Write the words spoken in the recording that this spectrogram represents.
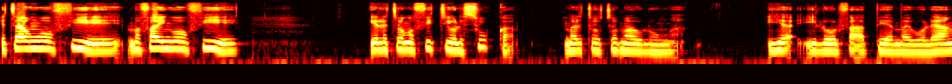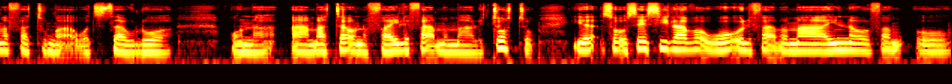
e taugofie mafaigofie ia le fiti o le suka ma le totou mauluga ia i lo fa pe mai ua le aga faatuga'a ua tatauloa ona a amata ona fai fa ma ma le toto ia so o sesi lava ua oo i le faamamāina o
